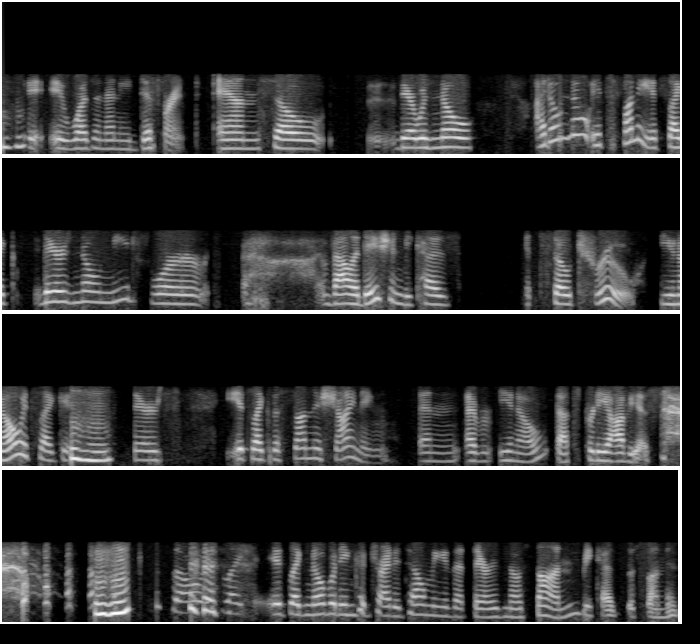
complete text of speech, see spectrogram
mm-hmm. it, it wasn't any different, and so there was no. I don't know. It's funny. It's like there's no need for validation because it's so true you know it's like it, mm-hmm. there's it's like the sun is shining and every, you know that's pretty obvious mhm so it's like it's like nobody could try to tell me that there is no sun because the sun is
